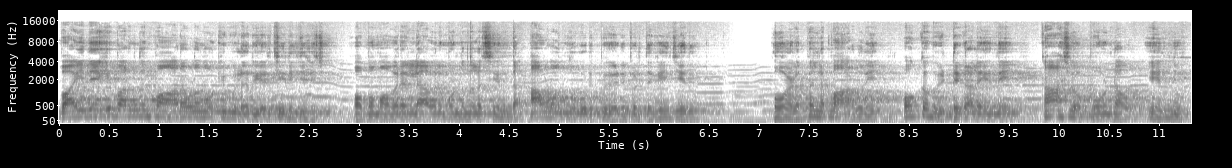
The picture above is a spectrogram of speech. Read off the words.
വൈദേഹി പറഞ്ഞ് പാറവളെ നോക്കി വിളറിയൊരു ചിരി ചിരിച്ചു. ഒപ്പം അവരെല്ലാവരും ഉണ്ടെന്നുള്ള ചിന്ത അവൾ ഒന്നുകൂടി പേടിപ്പെടുത്തുകയും ചെയ്തു. കുഴപ്പമില്ല പാർവതി ഒക്കെ വിട്ട് കളയുന്നേ. കാശ് ഉണ്ടാവും. എന്നും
